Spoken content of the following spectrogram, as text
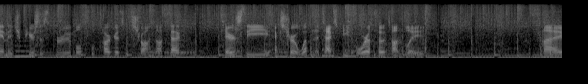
Damage pierces through multiple targets with strong knockback. There's the extra weapon attack speed or a photon blade. Can I...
